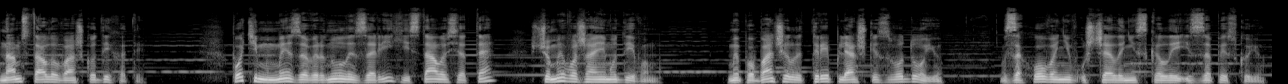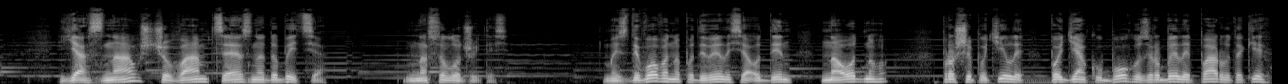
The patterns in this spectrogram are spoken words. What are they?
Нам стало важко дихати. Потім ми завернули за ріг і сталося те, що ми вважаємо дивом. Ми побачили три пляшки з водою, заховані в ущелині скали із запискою. Я знав, що вам це знадобиться. Насолоджуйтесь. Ми здивовано подивилися один на одного, прошепотіли подяку Богу, зробили пару таких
